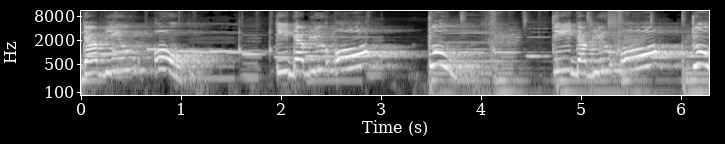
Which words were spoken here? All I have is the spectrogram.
W O T W O two. T W O two.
